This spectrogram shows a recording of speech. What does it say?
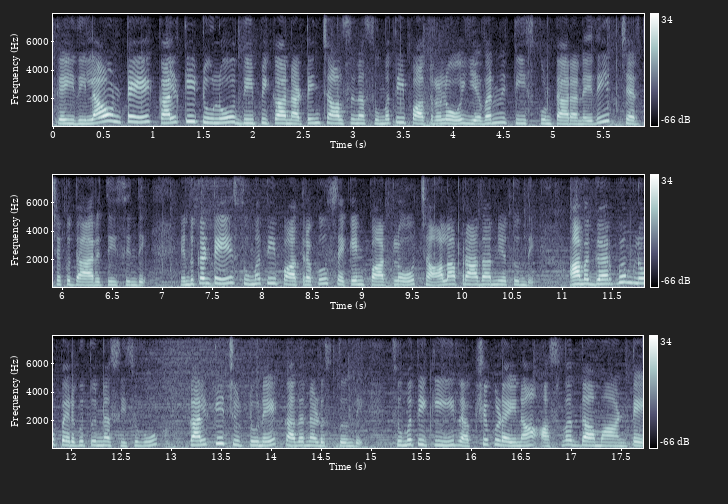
ఇక ఇది ఇలా ఉంటే కల్కి టూలో దీపిక నటించాల్సిన సుమతి పాత్రలో ఎవరిని తీసుకుంటారనేది చర్చకు దారితీసింది. ఎందుకంటే సుమతి పాత్రకు సెకండ్ పార్ట్లో చాలా ప్రాధాన్యత ఉంది. ఆమె గర్భంలో పెరుగుతున్న శిశువు కల్కి చుట్టూనే కథ నడుస్తుంది. సుమతికి రక్షకుడైన అశ్వత్థామ అంటే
